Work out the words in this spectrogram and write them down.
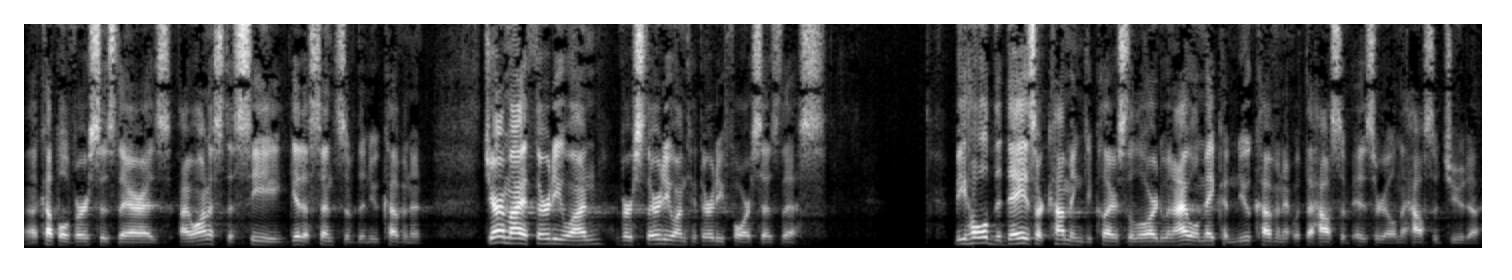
A couple verses there as I want us to see, get a sense of the new covenant. Jeremiah 31, verse 31 through 34 says this Behold, the days are coming, declares the Lord, when I will make a new covenant with the house of Israel and the house of Judah.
